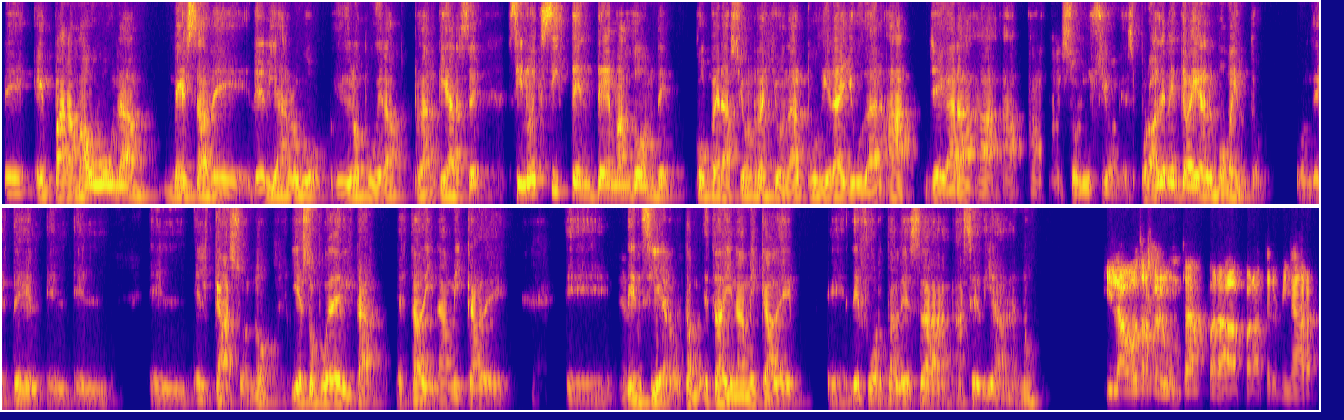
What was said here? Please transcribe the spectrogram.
Eh, en Panamá hubo una mesa de, diálogo y uno pudiera plantearse si no existen temas donde cooperación regional pudiera ayudar a llegar a, a, a, soluciones. Probablemente vaya el momento donde este es el, caso, ¿no? Y eso puede evitar esta dinámica de, de encierro, esta, dinámica de, de fortaleza asediada, ¿no? Y la otra pregunta para, para terminar,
